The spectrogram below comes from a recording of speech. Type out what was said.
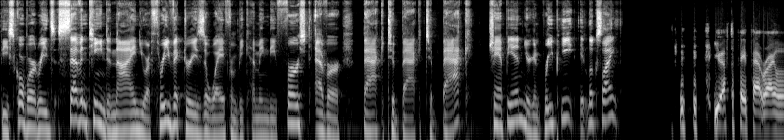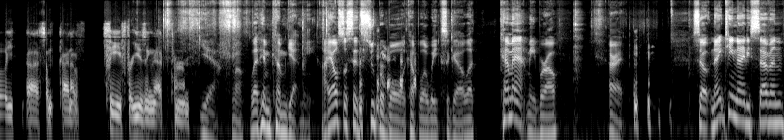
The scoreboard reads 17 to 9. You are three victories away from becoming the first ever back to back to back champion. You're going to repeat, it looks like. you have to pay Pat Riley uh, some kind of fee for using that term. Yeah, well, let him come get me. I also said Super Bowl a couple of weeks ago. Let come at me, bro. All right. So 1997.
